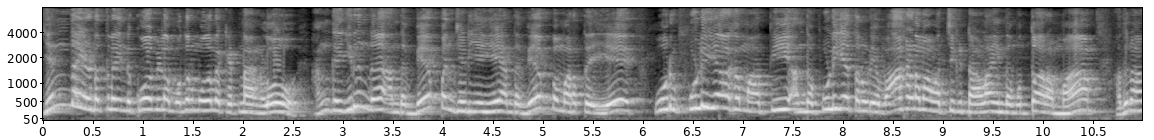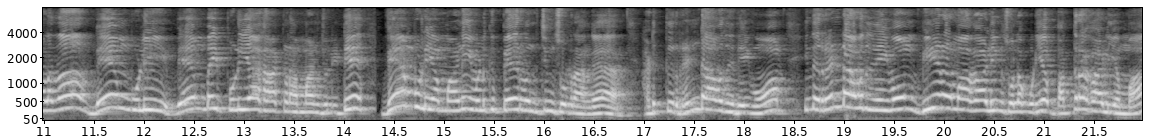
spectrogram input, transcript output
எந்த இடத்துல இந்த கோவிலை முதன் முதல்ல கட்டினாங்களோ அங்கே இருந்த அந்த வேப்பஞ்செடியையே அந்த வேப்ப மரத்தையே ஒரு புலியாக மாற்றி அந்த புலியை தன்னுடைய வாகனமாக வச்சுக்கிட்டாலாம் இந்த முத்தாரம்மா? அதனால தான் வேம்புலி வேம்பை புலியாக ஆக்கணாமான்னு சொல்லிட்டு வேம்புலி அம்மானி இவளுக்கு பேர் வந்துச்சுன்னு சொல்கிறாங்க அடுத்து ரெண்டாவது தெய்வம். இந்த ரெண்டாவது தெய்வம் வீரமாகாளின்னு சொல்லக்கூடிய பத்ரகாளி அம்மா.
